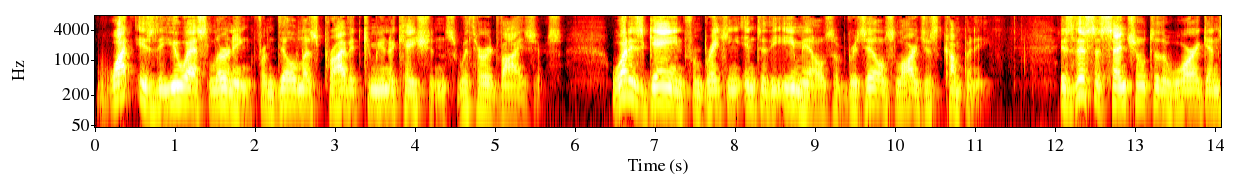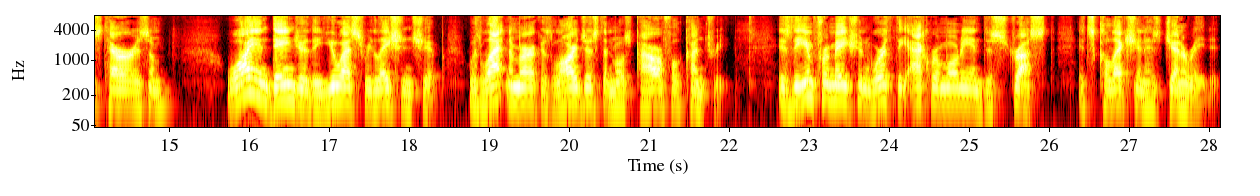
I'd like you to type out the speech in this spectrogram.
What is the U.S. learning from Dilma's private communications with her advisors? What is gained from breaking into the emails of Brazil's largest company? Is this essential to the war against terrorism? Why endanger the U.S. relationship with Latin America's largest and most powerful country? Is the information worth the acrimony and distrust its collection has generated?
